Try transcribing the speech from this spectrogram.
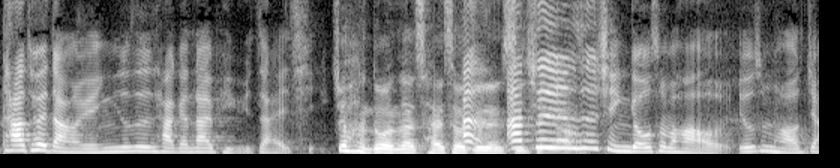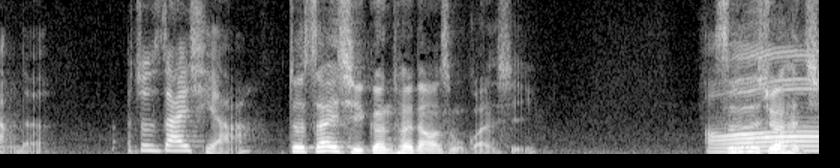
她退党的原因就是她跟赖品妤在一起，就很多人在猜测这件事情。啊，这件事情有什么好有什么好讲的？就是在一起啊，就在一起跟退党有什么关系？是不是觉得很奇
